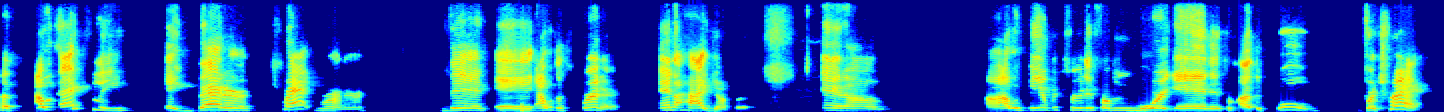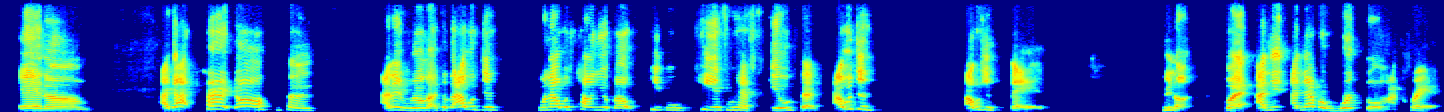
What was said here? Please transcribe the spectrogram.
because I was actually a better track runner than a, I was a sprinter and a high jumper, and um, I was being recruited from Morgan and some other schools for track, and um, I got turned off because I didn't realize because I was just when I was telling you about people, kids who have skill sets, I was just I was just fast. You know, but I did I never worked on my craft.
